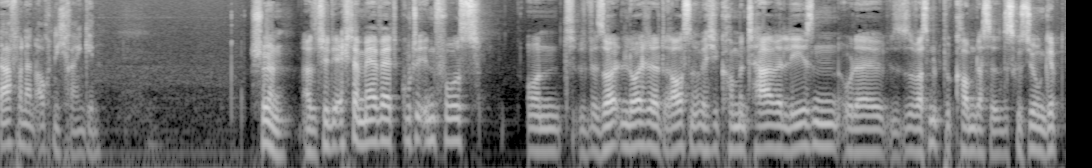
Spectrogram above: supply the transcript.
darf man dann auch nicht reingehen. Schön. Also steht echter Mehrwert, gute Infos. Und sollten Leute da draußen irgendwelche Kommentare lesen oder sowas mitbekommen, dass es eine Diskussion gibt,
